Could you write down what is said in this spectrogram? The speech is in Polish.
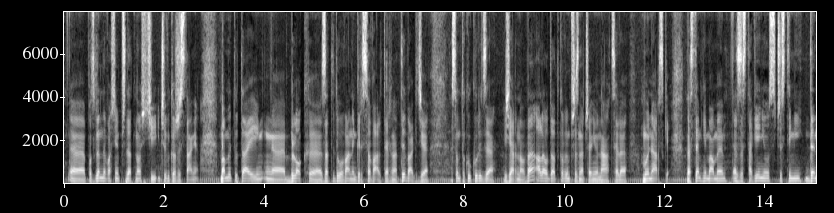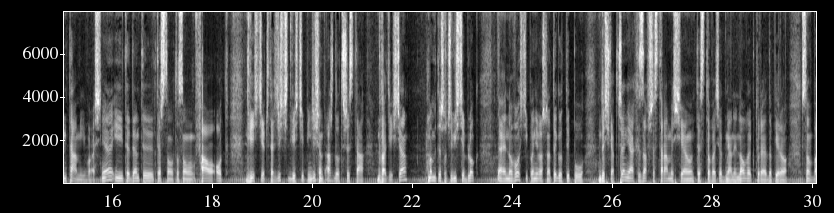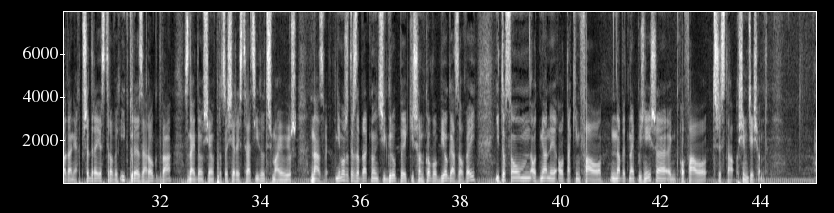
pod względem właśnie przydatności czy wykorzystania. Mamy tutaj e, blok e, zatytułowany Grysowa Alternatywa, gdzie są to kukurydze ziarnowe, ale o dodatkowym przeznaczeniu na cele młynarskie. Następnie mamy zestawieniu z czystymi dentami właśnie i te denty też są, to są FAO od 240, 250 aż do 320. Mamy też oczywiście blok e, nowości, ponieważ na tego typu doświadczeniach zawsze staramy się testować odmiany nowe, które dopiero są w badaniach przedrejestrowych i które za rok, dwa znajdą się w procesie rejestracji i otrzymają już nazwy. Nie może też zabraknąć grupy kiszonkowo-biogazowej i to są odmiany o takim VO, nawet najpóźniejsze o VO 380.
